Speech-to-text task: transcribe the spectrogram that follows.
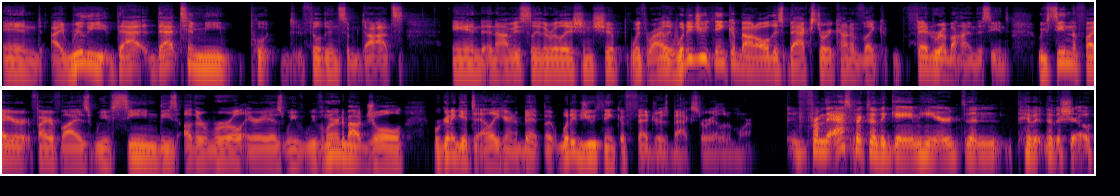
And I really that that to me put filled in some dots and and obviously the relationship with Riley. What did you think about all this backstory, kind of like Fedra behind the scenes? We've seen the fire fireflies, we've seen these other rural areas, we've we've learned about Joel. We're gonna get to Ellie here in a bit, but what did you think of Fedra's backstory a little more? From the aspect of the game here, then pivot to the show.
